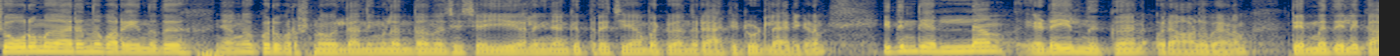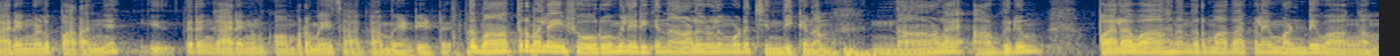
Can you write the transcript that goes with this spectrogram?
ഷോറൂമുകാരെന്ന് പറയുന്നത് ഞങ്ങൾക്കൊരു പ്രശ്നവുമില്ല നിങ്ങൾ എന്താണെന്ന് വെച്ചാൽ ചെയ്യുക അല്ലെങ്കിൽ ഞങ്ങൾക്ക് ഇത്രേ ചെയ്യാൻ പറ്റുമോ എന്നൊരു ആറ്റിറ്റ്യൂഡിലായിരിക്കണം ഇതിന്റെ എല്ലാം ഇടയിൽ നിൽക്കാൻ ഒരാൾ വേണം രമ്യതയിൽ കാര്യങ്ങൾ പറഞ്ഞ് ഇത്തരം കാര്യങ്ങൾ കോംപ്രമൈസ് ആക്കാൻ വേണ്ടിയിട്ട്. അത് മാത്രമല്ല ഈ ഷോറൂമിൽ ഇരിക്കുന്ന ആളുകളും കൂടെ ചിന്തിക്കണം നാളെ അവരും പല വാഹന നിർമ്മാതാക്കളെയും വണ്ടി വാങ്ങാം.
